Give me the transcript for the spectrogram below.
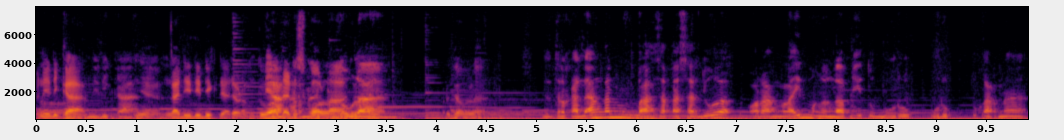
pendidikan. pendidikan. Ya nggak dididik dari orang tua Ya, dari sekolah pergaulan. dari pergaulan. Dan terkadang kan bahasa kasar juga orang lain menganggapnya itu buruk. Buruk itu karena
